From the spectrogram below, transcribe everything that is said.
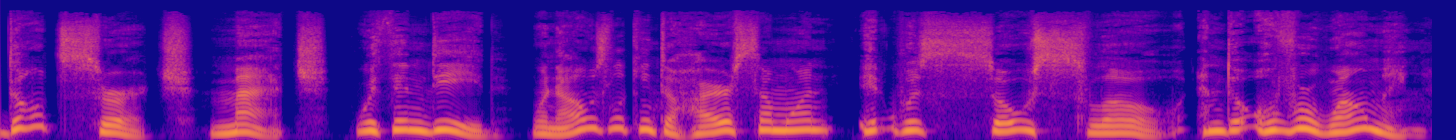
Don't search, match with Indeed. When I was looking to hire someone, it was so slow and overwhelming.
